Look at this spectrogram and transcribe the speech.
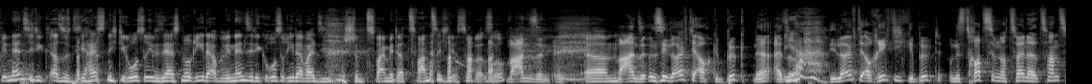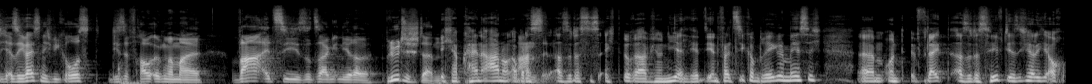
Wir nennen sie die, also sie heißt nicht die große Rieder, sie heißt nur Rieder, aber wir nennen sie die große Rieder, weil sie bestimmt 2,20 Meter ist oder so. Wahnsinn. Wahnsinn. Und sie läuft ja auch gebückt, ne? Also Ja. die läuft ja auch richtig gebückt und ist trotzdem noch 220. Also ich weiß nicht, wie groß diese Frau irgendwann mal war, als sie sozusagen in ihrer Blüte stand. Ich habe keine Ahnung, aber das, also das ist echt irre, habe ich noch nie erlebt. Jedenfalls, sie kommt regelmäßig ähm, und vielleicht, also das hilft ihr sicherlich auch,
